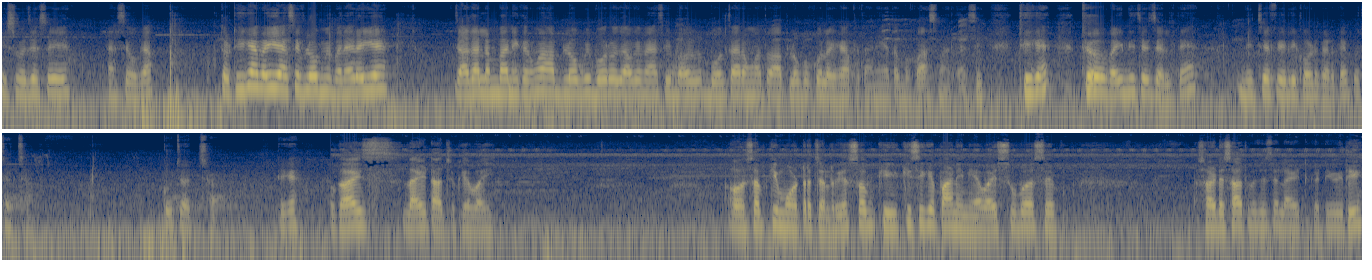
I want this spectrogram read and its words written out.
इस वजह से ऐसे हो गया। तो ठीक है भाई, ऐसे व्लॉग में बने रहिए। ज़्यादा लंबा नहीं करूँगा। आप लोग भी बोर हो जाओगे मैं ऐसे ही बोल, बोलता रहूँगा तो आप लोगों को लगेगा पता नहीं है तो बकवास मार ऐसी ठीक है? तो भाई नीचे चलते हैं। नीचे फिर रिकॉर्ड करते हैं। कुछ अच्छा। कुछ अच्छा। ठीक है? तो गाइस लाइट आ चुकी है भाई। और सबकी मोटर चल रही है। सबकी किसी के पानी नहीं है भाई। सुबह से साढ़े सात बजे से लाइट कटी हुई थी।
